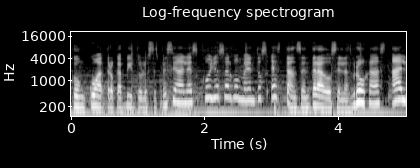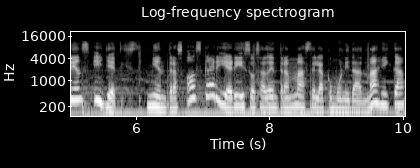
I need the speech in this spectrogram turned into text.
con cuatro capítulos especiales cuyos argumentos están centrados en las brujas, aliens y yetis. Mientras Oscar y Erizos adentran más en la comunidad mágica,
